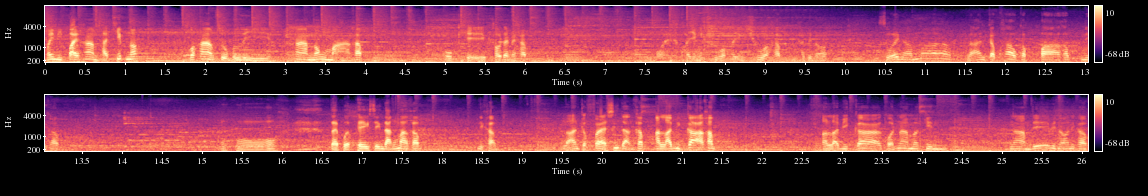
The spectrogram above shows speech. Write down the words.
ไม่มีป้ายห้ามถ่ายคลิปเนาะก็ห้ามสูบบุหรี่ห้ามน้องหมาครับ โอเคเข้าได้ไหมครับโอ้ยขอยังชั่วขอยังชั่วครับครับพี่น้อง สวยงามมากร้านกับข้าวกับปลาครับนี่ครับโอ้โหแต่เปิดเพลงเสียงดังมากครับนี่ครับ ร้านกาแฟชื่อดังครับอาราบิก้าครับอาราบิก้าก็น่ามากินงามเด้พี่น้องนี่ครับ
